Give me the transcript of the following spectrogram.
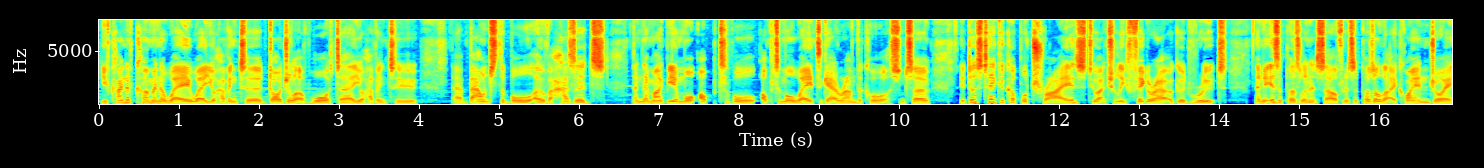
you've kind of come in a way where you're having to dodge a lot of water, you're having to uh, bounce the ball over hazards, and there might be a more optimal optimal way to get around the course. And so it does take a couple tries to actually figure out a good route, and it is a puzzle in itself, and it's a puzzle that I quite enjoy.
